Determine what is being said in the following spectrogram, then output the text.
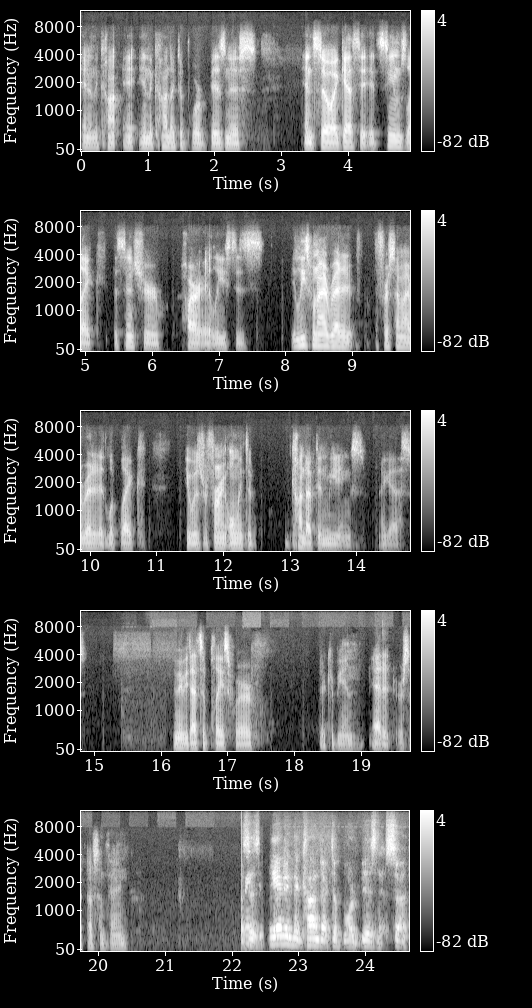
and in the con, in the conduct of board business. And so I guess it, it seems like the censure part, at least, is, at least when I read it, the first time I read it, it looked like it was referring only to conduct in meetings, I guess. And maybe that's a place where there could be an edit or of some kind. It says, and in the conduct of board business. So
